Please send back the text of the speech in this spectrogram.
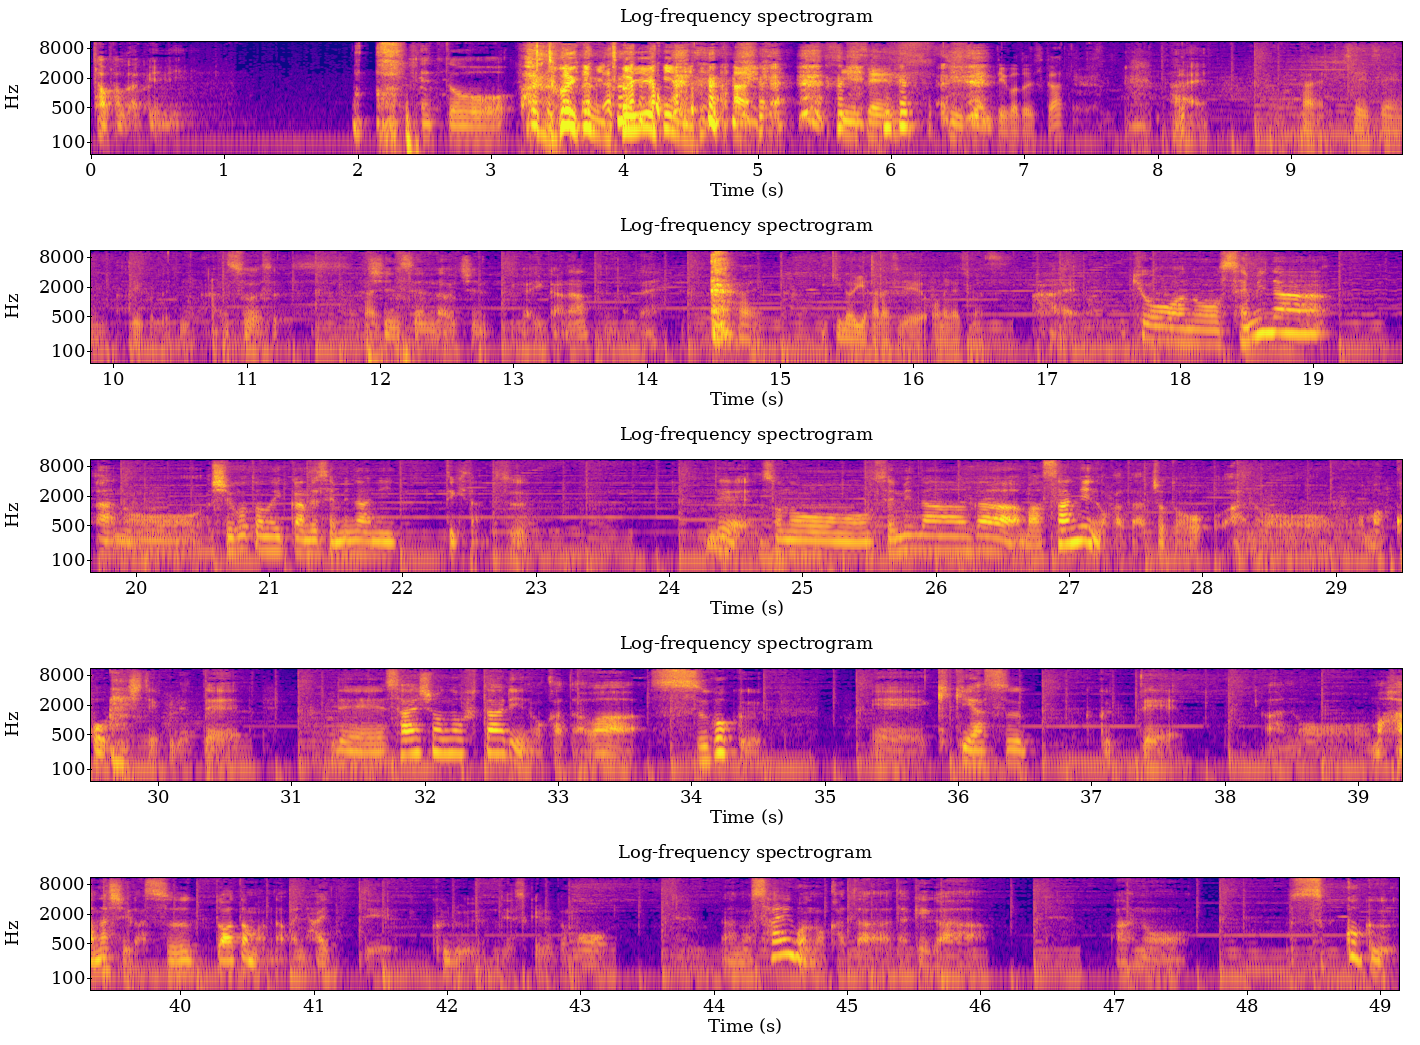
タコだけに。えっと。どういう意味？どういう意味？新鮮新鮮っていうことですか？はい。はい新鮮っていうことで。すねそうです、はい、新鮮なうちがいいかなっていうので、はい。生きのいい話でお願いします。はい。今日あのセミナーあの仕事の一環でセミナーに行ってきたんですでそのセミナーが、まあ、3人の方ちょっとあの、まあ、講義してくれてで最初の2人の方はすごく、えー、聞きやすくてあの、まあ、話がスーッと頭の中に入ってくるんですけれどもあの最後の方だけがあのすっごく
